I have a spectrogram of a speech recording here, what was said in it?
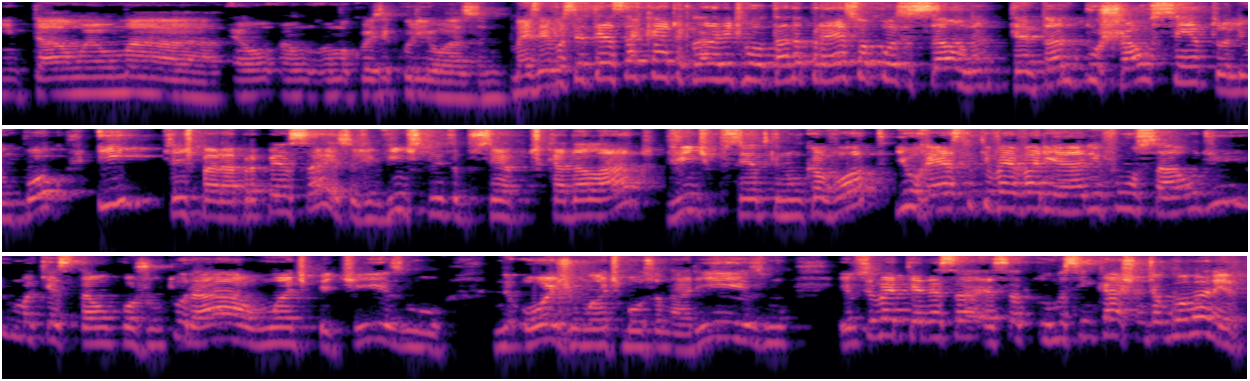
Então é uma, é, é uma coisa curiosa. Mas aí você tem essa carta claramente voltada para essa oposição, né? tentando puxar o centro ali um pouco. E, se a gente parar para pensar, isso, 20, 30% de cada lado, 20% que nunca vota, e o resto que vai variando em função de uma questão conjuntural, um antipetismo, hoje um antibolsonarismo, e você vai ter essa, essa turma se encaixando de alguma maneira.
